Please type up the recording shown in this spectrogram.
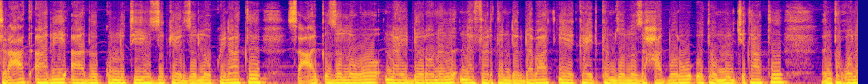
ስርዓት ኣብይ ኣብ ኩሉ እቲ ዝካየድ ዘሎ ኩናት ፃዓቂ ዘለዎ ናይ ድሮንን ነፈርትን ደብዳባት የካይድ ከም ዘሎ ዝሓበሩ እቶም ምንጭታት። እንተኾነ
